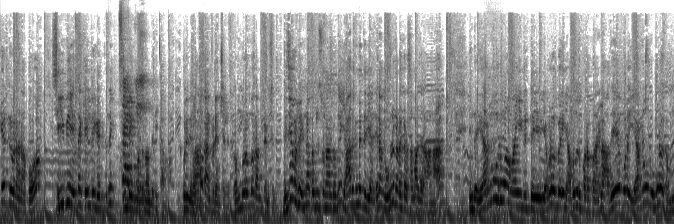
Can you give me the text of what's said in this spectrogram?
கேட்டுருவேன் நான் அப்போ. சிபிஐ என்ன கேள்வி கேட்டதுன்னு சிபிஐ மட்டும் தான் தெரியும். புரியுதுங்களா? ரொம்ப கான்பிடென்ஷியல் ரொம்ப ரொம்ப கான்பிடன்ஷியல் விஜய் அவர்கள் என்ன பதில் சொன்னான்றது யாருக்குமே தெரியாது. ஏன்னா உள்ள நடக்கிற சமாச்சாரம். ஆனால் இந்த 200 ரூபாய் வாங்கிக்கிட்டு எவ்வளவு பேர் அவதூறு பரப்புறாங்களோ அதே போல 200 ஊடகம்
